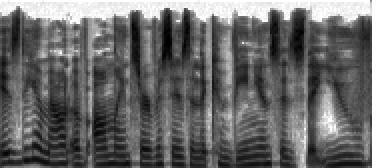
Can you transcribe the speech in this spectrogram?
Is the amount of online services and the conveniences that you've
